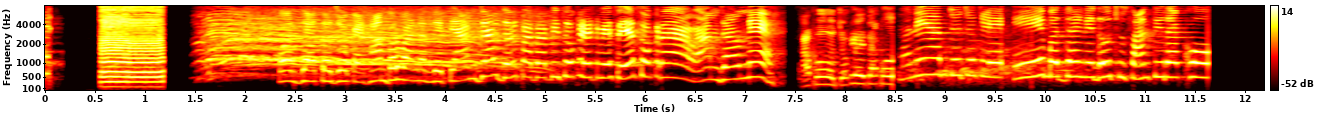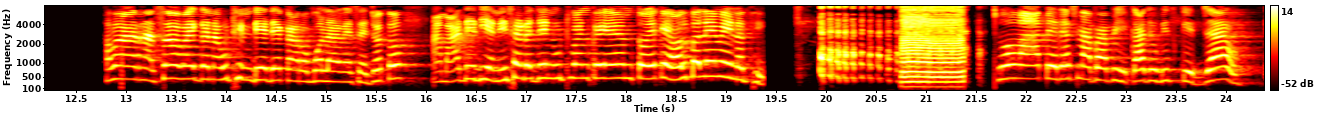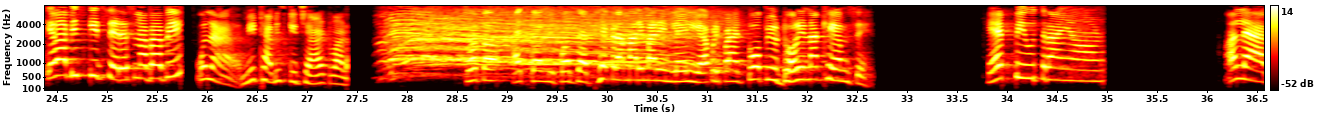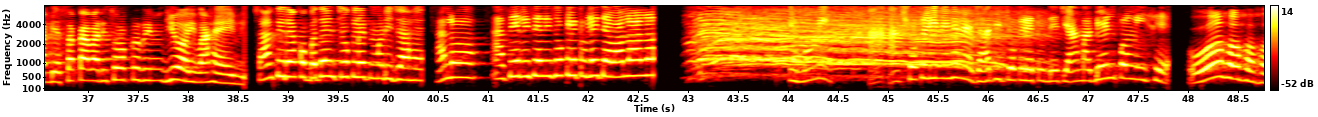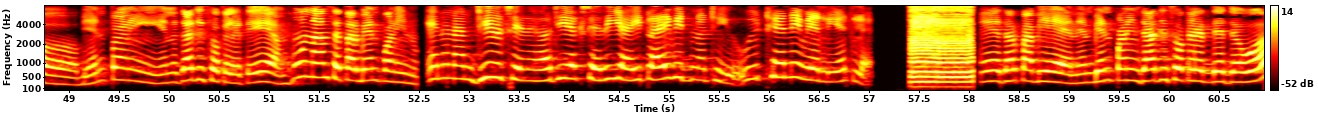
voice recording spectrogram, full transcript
પર જાતો જો કે સાંભળવા ન દે. આમ જાવ જલપા ભાભી ચોકલેટ વેચે. એ છોકરા આમ જાવ ને. આપો ચોકલેટ આપો. મને આપજો ચોકલેટ એ બધાને દઉં છું. શાંતિ રાખો. સવારના 6 વાગ્યાના ઉઠીને ડે ડેકારો બોલાવે છે. જો તો આમ આડેડીએ નિશાળે જઈને ઉઠવાનું કહે એમ તો એકે હલબલ એમે નથી. જો આ રેશમા ભાભી, કાજુ બિસ્કિટ જાવ કેવા બિસ્કિટ છે રેશમા ભાભી? ઓલા મીઠા બિસ્કિટ છે આટવાળા જો તો આજકાલની પદ્ધત ઠેકડા મારી મારીને લઈ લે આપણી પાસે ટોપી ઢોળી નાખે એમ છે. હેપી ઉત્તરાયણ. અલા બે સકાવાળી છોકરીને દ્યો ઈ વાહે આવી. શાંતિ રાખો, બધાને ચોકલેટ મળી જાહે. હાલો, આ સેલી સેલી ચોકલેટ લઈ જાવ? હાલો. એ મમ્મી આ- છોકરીને ને જાજી ચોકલેટ દે છે આમાં બેનપણી છે. ઓહો હો હો બેનપણી? એને જાજી ચોકલેટ એમ. શું નામ છે તાર બેનપણીનું? એનું નામ જીલ છે ને હજી એક છે રિયા ઈ તો આવી જ નથી. ઉઠે ની વેલી એટલે. એ ધરપા બેન એને બેનપણીને જાજી ચોકલેટ દેજો હો.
